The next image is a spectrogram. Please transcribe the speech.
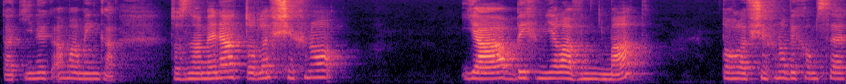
tatínek a maminka. To znamená, tohle všechno já bych měla vnímat, tohle všechno bychom se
